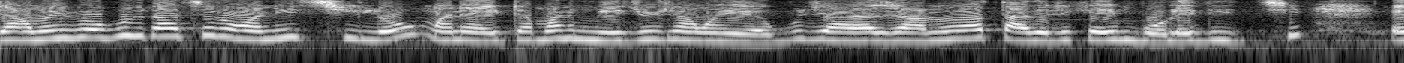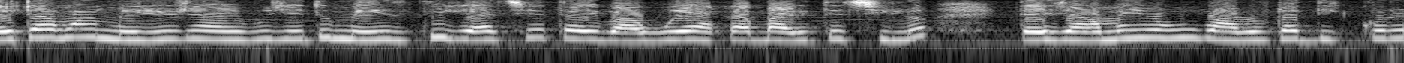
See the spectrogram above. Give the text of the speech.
জামাইবাবুর কাছে রনি ছিল মানে এটা আমার মেজো জামাইবাবু যারা জানো না তাদেরকে আমি বলে দিচ্ছি। এটা আমার মেজো জামাইবাবু যেহেতু মেজদি গেছে তাই বাবু একা বাড়িতে ছিল তাই জামাইবাবু বারোটার দিক করে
